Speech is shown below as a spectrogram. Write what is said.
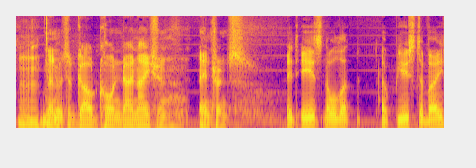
Mm. be And good. it's a gold coin donation entrance. It is. Well, it, it used to be.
